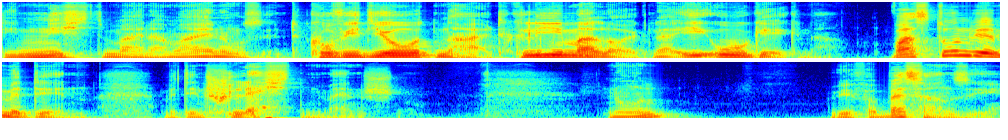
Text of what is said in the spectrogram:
die nicht meiner Meinung sind. Covidioten halt, Klimaleugner, EU-Gegner. Was tun wir mit denen? Mit den schlechten Menschen? Nun, wir verbessern sie.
